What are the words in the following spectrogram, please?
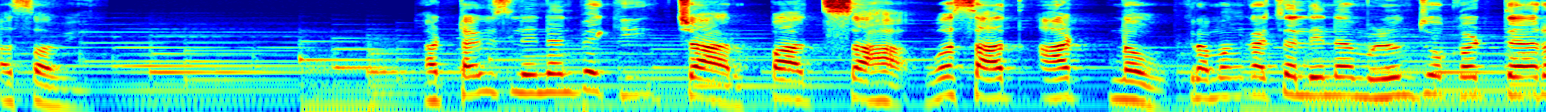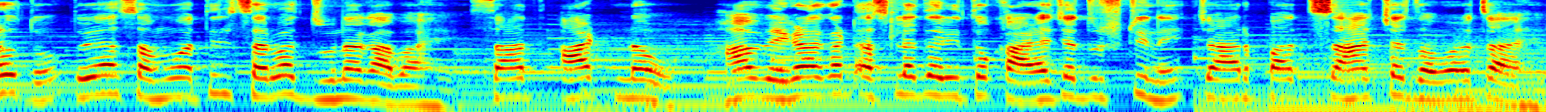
असावी. अठ्ठावीस लेण्यांपैकी चार पाच सहा व सात आठ नऊ क्रमांकाच्या लेण्या मिळून जो गट तयार होतो तो या समूहातील सर्वात जुना गाभा आहे. सात आठ नऊ हा वेगळा गट असला तरी तो काळाच्या दृष्टीने चार पाच सहाच्या जवळचा आहे.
